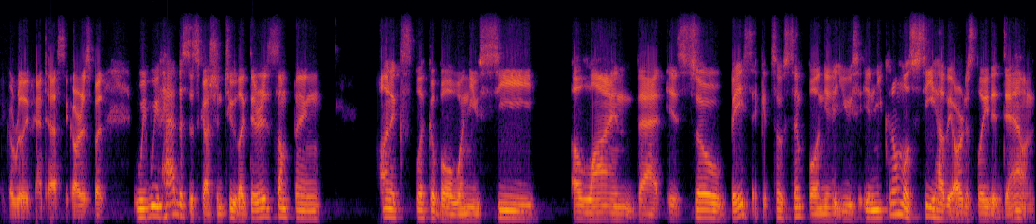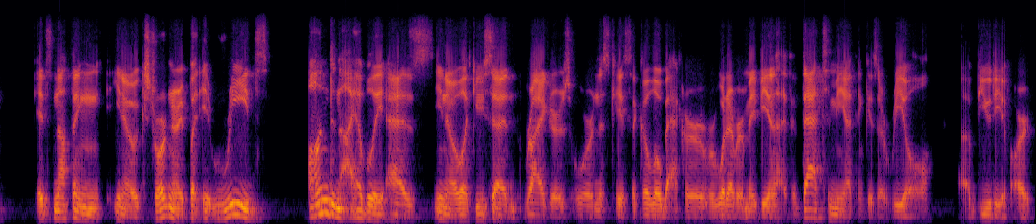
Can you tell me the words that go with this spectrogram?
like a really fantastic artist. But we we've had this discussion too. Like there is something unexplicable when you see a line that is so basic, it's so simple, and yet you and you can almost see how the artist laid it down. It's nothing, you know, extraordinary, but it reads undeniably as you know, like you said, Rigors, or in this case, like a low backer or whatever it may be. And that, to me, I think, is a real uh, beauty of art.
